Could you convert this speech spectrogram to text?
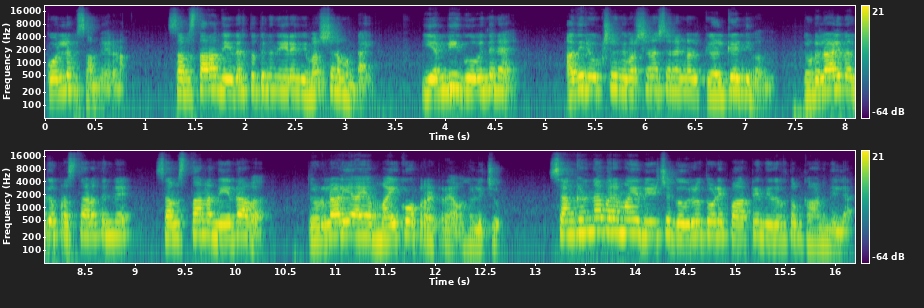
കൊല്ലം സമ്മേളനം. സംസ്ഥാന നേതൃത്വത്തിന് നേരെ വിമർശനമുണ്ടായി. എം വി ഗോവിന്ദന് അതിരൂക്ഷ വിമർശന ശരങ്ങൾ കേൾക്കേണ്ടി വന്നു. തൊഴിലാളി വർഗ പ്രസ്ഥാനത്തിന്റെ സംസ്ഥാന നേതാവ് തൊഴിലാളിയായ മൈക്ക് ഓപ്പറേറ്ററെ അവഹേളിച്ചു. സംഘടനാപരമായ വീഴ്ച ഗൗരവത്തോടെ പാർട്ടി നേതൃത്വം കാണുന്നില്ല.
